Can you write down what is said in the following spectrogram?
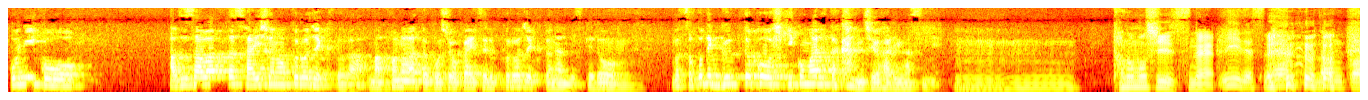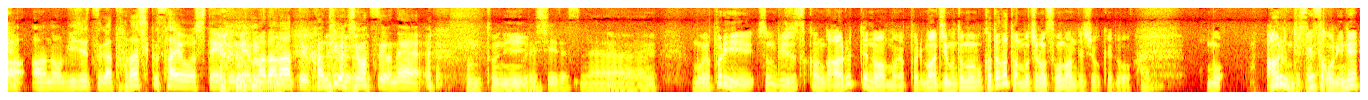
ここにこう、携わった最初のプロジェクトが、まあ、この後ご紹介するプロジェクトなんですけど、うんまあ、そこでぐっとこう引き込まれた感じはありますね。うーん頼もしいですね。いいですね。なんか、あの、美術が正しく作用している現場だなっていう感じがしますよね。本当に。嬉しいですね。えーもうやっぱりその美術館があるっていうのはもうやっぱりまあ地元の方々はもちろんそうなんでしょうけど、はいもうあるんですねそこにね。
